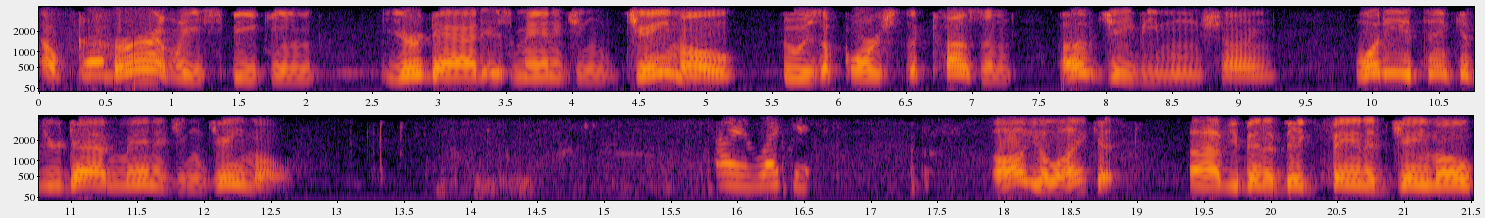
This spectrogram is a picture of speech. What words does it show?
Now, currently speaking, your dad is managing JMO, who is, of course, the cousin of JB Moonshine. What do you think of your dad managing JMO? I like it. Oh, you like it. Uh, have you been a big fan of JMO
